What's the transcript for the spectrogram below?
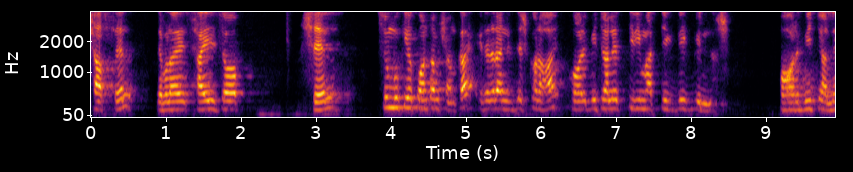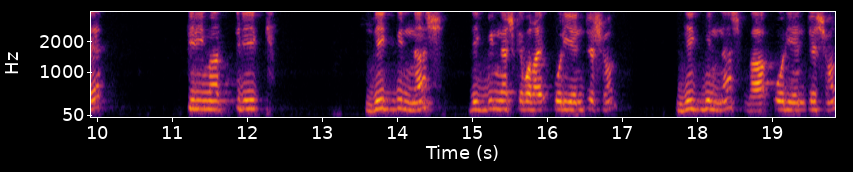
সাবসেল বলা হয় সাইজ অফ সেল চুম্বকীয় কোয়ান্টাম সংখ্যা, এটা দ্বারা নির্দেশ করা হয় অরবিটালের ত্রিমাত্রিক দিক বিন্যাস। অরবিটালের ত্রিমাত্রিক দিক বিন্যাস, দিক বিন্যাসকে বলা হয় ওরিয়েন্টেশন দিক বিন্যাস বা ওরিয়েন্টেশন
